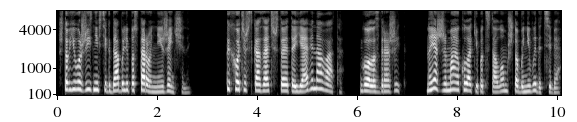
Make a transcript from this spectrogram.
что в его жизни всегда были посторонние женщины. «Ты хочешь сказать, что это я виновата?» Голос дрожит, но я сжимаю кулаки под столом, чтобы не выдать себя.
